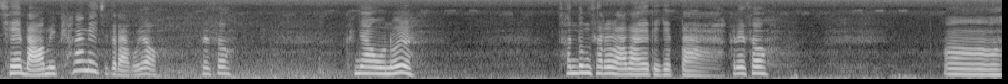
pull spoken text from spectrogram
제 마음이 편안해지더라고요. 그래서 그냥 오늘 전등사를 와봐야 되겠다. 그래서 어,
